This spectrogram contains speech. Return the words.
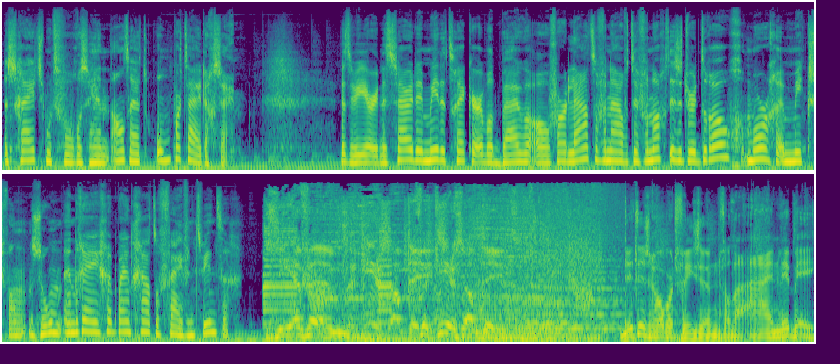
Een scheids moet volgens hen altijd onpartijdig zijn. Het weer in het zuiden en midden trekken er wat buien over. Later vanavond en vannacht is het weer droog. Morgen een mix van zon en regen bij een graad of 25. ZFM, verkeersupdate. verkeersupdate. Dit is Robert Vriesen van de ANWB.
